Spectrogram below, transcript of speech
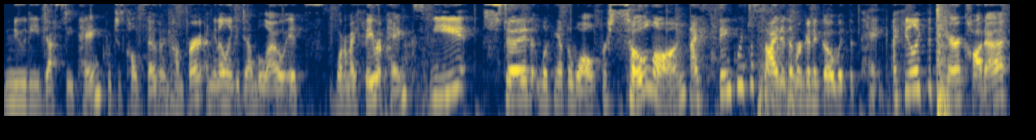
nudie dusty pink, which is called Southern Comfort. I'm gonna link it down below. It's one of my favorite pinks. We stood looking at the wall for so long. I think we've decided that we're gonna go with the pink. I feel like the terracotta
